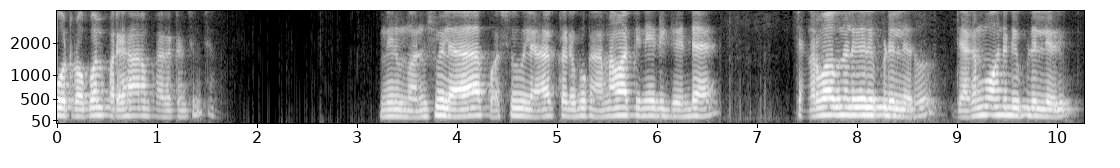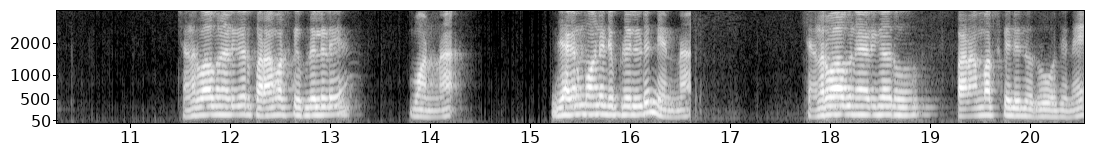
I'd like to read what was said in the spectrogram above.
కోటి రూపాయలు పరిహారం ప్రకటించిన నేను మనుషులా పశువులా కడుపుకు అన్నమా తినేది గడ్డ చంద్రబాబు నాయుడు గారు ఎప్పుడు వెళ్ళారు? జగన్మోహన్ రెడ్డి ఎప్పుడు వెళ్ళాడు? చంద్రబాబు నాయుడు గారు పరామర్శకు ఎప్పుడు వెళ్ళాడే మొన్న. జగన్మోహన్ రెడ్డి ఎప్పుడు వెళ్ళాడు? నిన్న. చంద్రబాబు నాయుడు గారు పరామర్శకు వెళ్ళిన రోజునే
